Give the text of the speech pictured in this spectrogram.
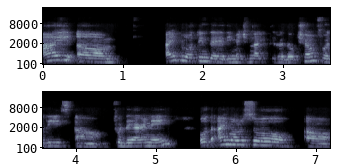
I, um, I'm plotting the dimensionality reduction for this, um, for the RNA, but I'm also uh,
